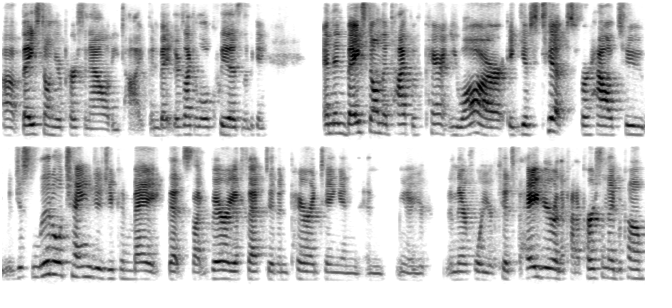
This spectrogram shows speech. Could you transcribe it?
uh, based on your personality type. And ba- there's like a little quiz in the beginning. And then based on the type of parent you are, it gives tips for how to just little changes you can make that's like very effective in parenting and, and you know, your and therefore your kids' behavior and the kind of person they become.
